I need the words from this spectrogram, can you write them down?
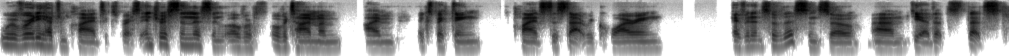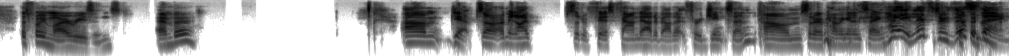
we've already had some clients express interest in this, and over over time, I'm I'm expecting clients to start requiring evidence of this. And so um, yeah that's that's that's probably my reasons. Amber? Um, yeah so i mean i sort of first found out about it through jensen um, sort of coming in and saying hey let's do this thing.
